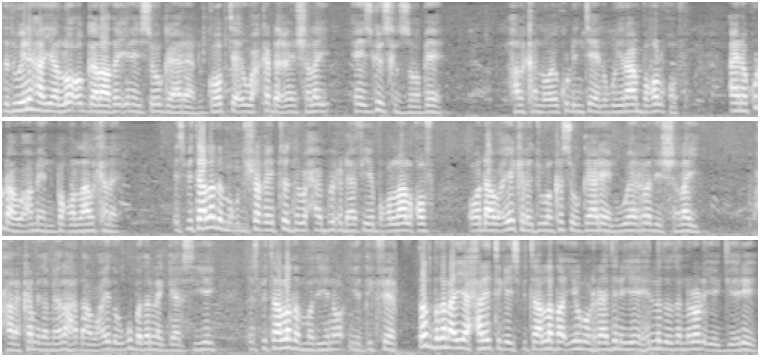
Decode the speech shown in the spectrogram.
Dadweynaha ayaa loo ogolaaday inay soo gaaraan. Goobtii ay wax ka dhaceen shalay ee isgoyska zoobee halkan oo ay ku dhinteen ugu yaraan boqol qof ayna ku dhaawacmeen boqolaal kale. Isbitaallada muqdisho qaybtoodna waxaa buux dhaafiyey boqolaal qof oo dhaawacyo kala duwan ka soo gaareen weeraradii shalay. Waxaana ka mid a meelaha dhaawacyada ugu badan la gaarsiiyey isbitaallada madiino iyo digfeer dad badan ayaa xalay tegay isbitaallada iyagoo raadinaya eheladooda nolol iyo geeri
